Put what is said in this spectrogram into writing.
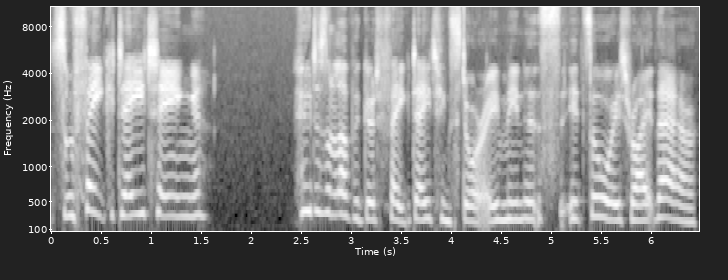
Some fake dating. Who doesn't love a good fake dating story? I mean, it's it's always right there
